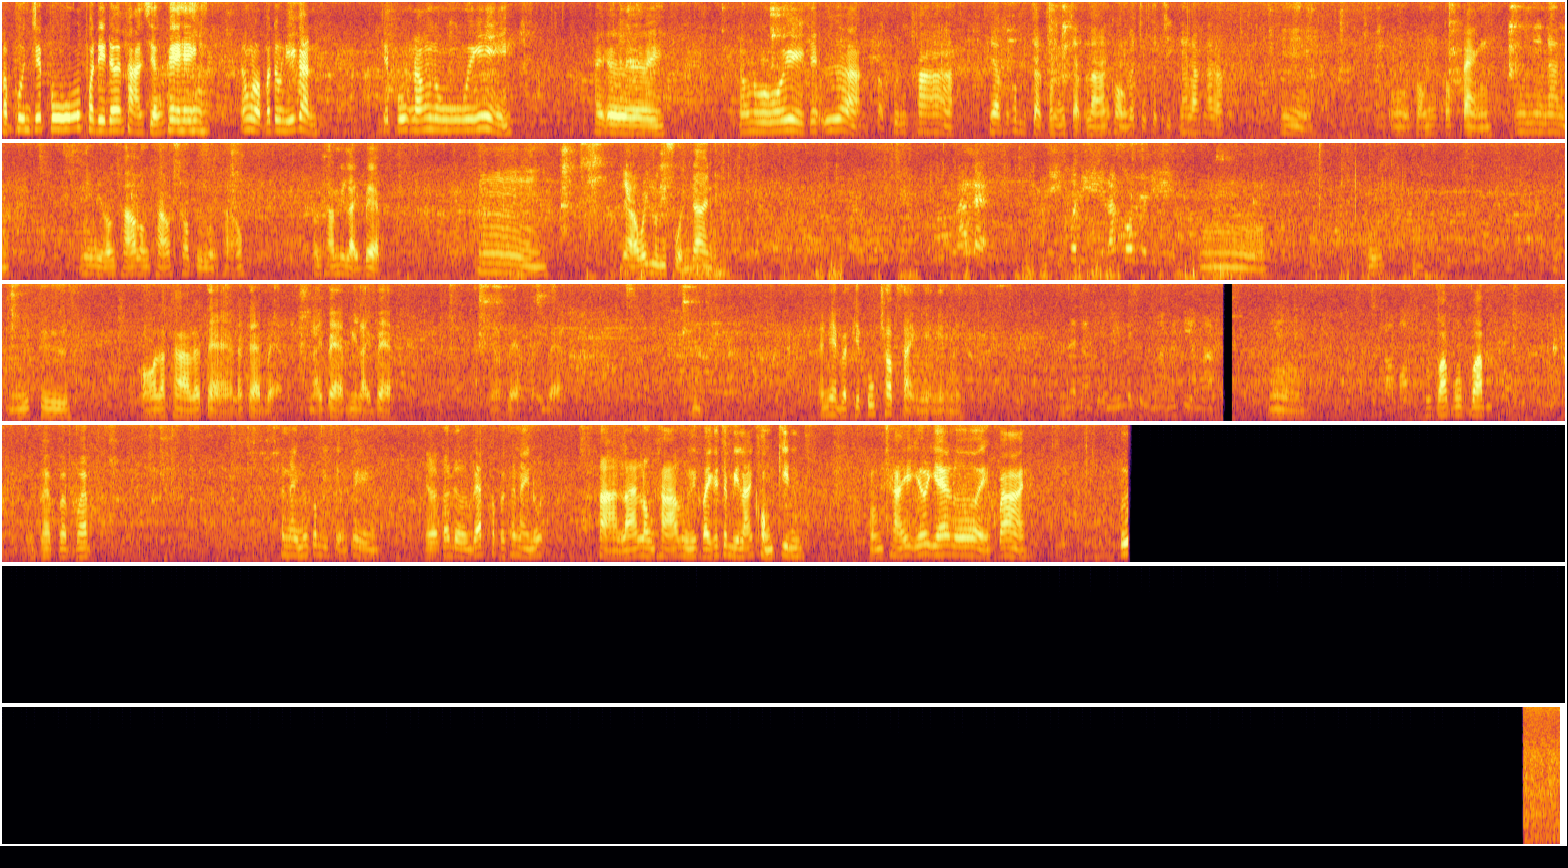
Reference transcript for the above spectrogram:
ขอบคุณเจ๊ปุ๊กพอดีเดินผ่านเสียงเพลง ต้องหลบมาตรงนี้กัน เจ๊ปุ๊กน้องนุ้ยให้เอ่ยน้องนุ้ยเจ๊เอื้อ ขอบคุณค่ะเนี่ยเขาก็มีจัดกำลังจัดร้านของกระจุกกระจิกน่ารักน่ารักนี่โอ้ของตกแต่งนู่นนี่นั่น นี่นี่รองเท้ารองเท้าชอบดูรองเท้ารองเท้ามีหลายแบบ อืมเนี่ยเอาไว้ลุยฝนได้เนี่ย นั่นแหละหนีบ ก็ดีรัก้นก็ดีอืมนี่คือ อ๋อ ราคาแล้วแต่แล้วแต่แบบหลายแบบมีหลายแบบ แล้วแบบหลายแบบอันนี้แบบเจ๊ปุ๊กชอบใส่นี่นี่นี่แต่ลำตัวนี้ไม่สูงมากไม่เตี้ยมากอืมชอบปะปุ๊บวับปุ๊บวับแวบแวบแวบ ข้างในนู้นก็มีเสียงเพลงเดี๋ยวเราก็เดินแวบเข้าไปข้างในนู้นผ่านร้านรองเท้าตรงนี้ไปก็จะมีร้านของกินของใช้เยอะแยะเลย ป้าย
